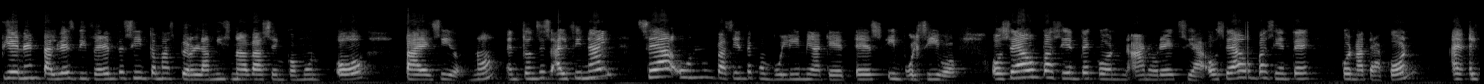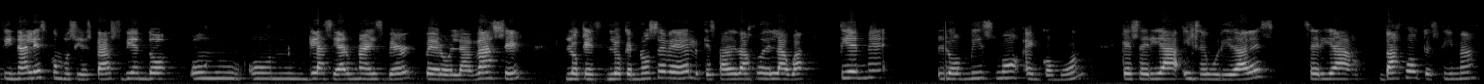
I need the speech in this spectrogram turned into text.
tienen tal vez diferentes síntomas, pero la misma base en común o parecido, ¿no? Entonces, al final, sea un paciente con bulimia que es impulsivo, o sea un paciente con anorexia, o sea un paciente con atracón, al final es como si estás viendo un, un glaciar, un iceberg, pero la base, lo que, lo que no se ve, lo que está debajo del agua, tiene lo mismo en común, que sería inseguridades, sería bajo autoestima,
